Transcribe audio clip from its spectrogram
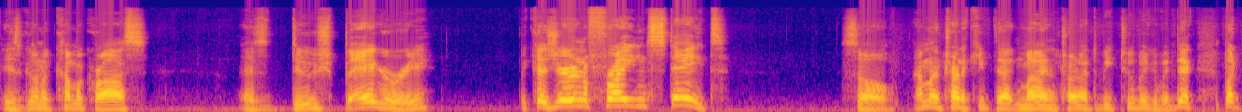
is going to come across as douchebaggery because you're in a frightened state. So I'm going to try to keep that in mind and try not to be too big of a dick. But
